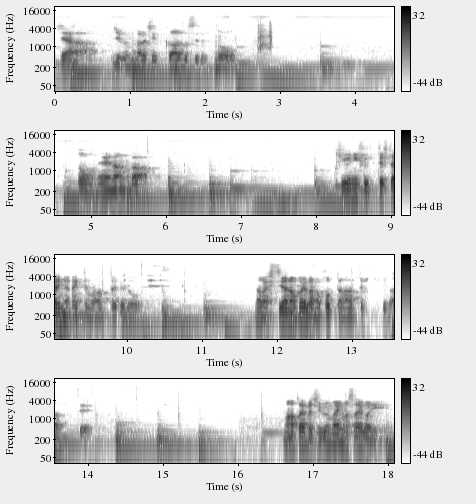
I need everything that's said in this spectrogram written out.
じゃあ自分からチェックアウトするとそうねなんか急に振って2人に入ってもらったけどなんか必要な声が残ったなって感じがあって。まああとやっぱ自分が今最後に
